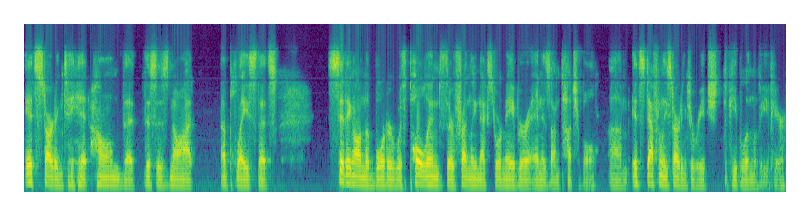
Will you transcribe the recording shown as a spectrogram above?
It's starting to hit home that this is not a place that's sitting on the border with Poland, their friendly next door neighbor, and is untouchable. Um, it's definitely starting to reach the people in Lviv here.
